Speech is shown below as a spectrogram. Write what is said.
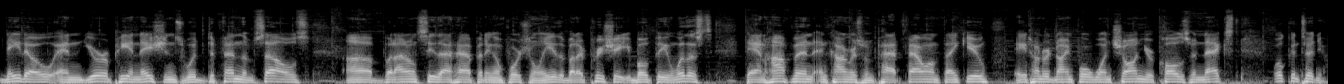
NATO and European nations would defend themselves, uh, but I don't see that happening, unfortunately, either. But I appreciate you both being with us, Dan Hoffman and Congressman Pat Fallon. Thank you. Eight hundred nine four one Sean. Your calls are next. We'll continue.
